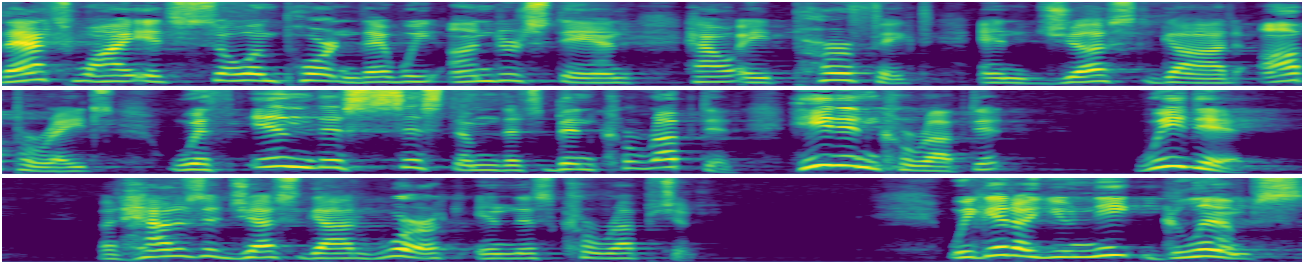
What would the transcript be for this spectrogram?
That's why it's so important that we understand how a perfect and just God operates within this system that's been corrupted. He didn't corrupt it, we did. But how does a just God work in this corruption? We get a unique glimpse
